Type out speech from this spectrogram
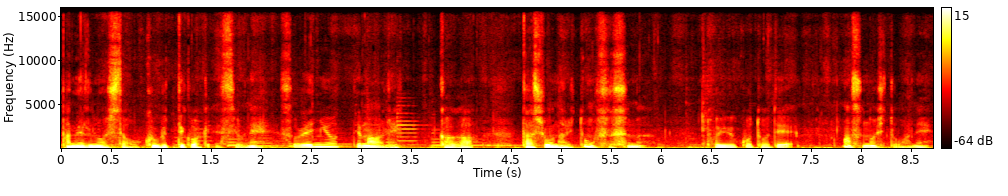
パネルの下をくぐっていくわけですよね。それによってまあ劣化が多少なりとも進むということで、まあ、その人はね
